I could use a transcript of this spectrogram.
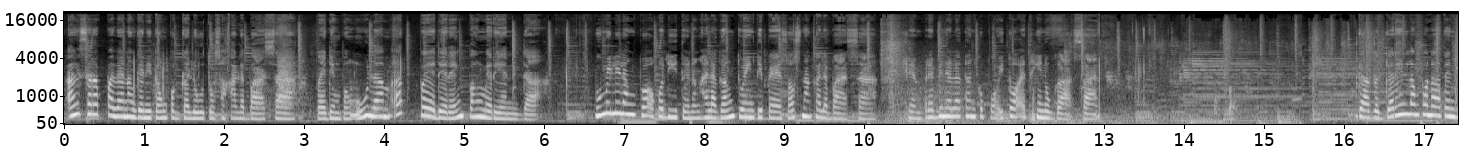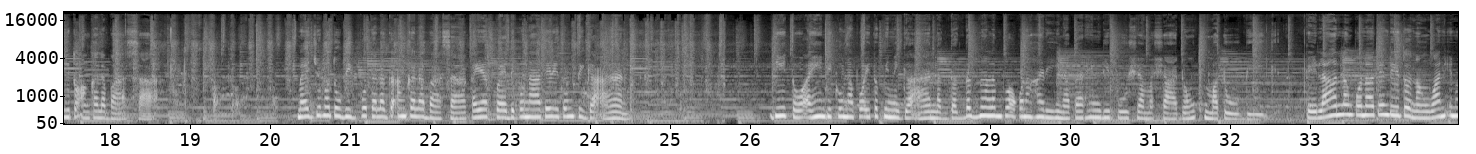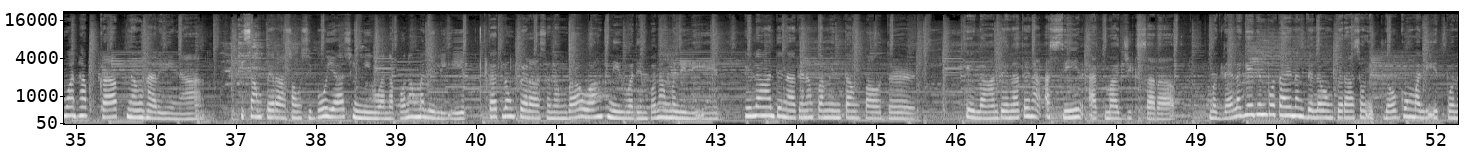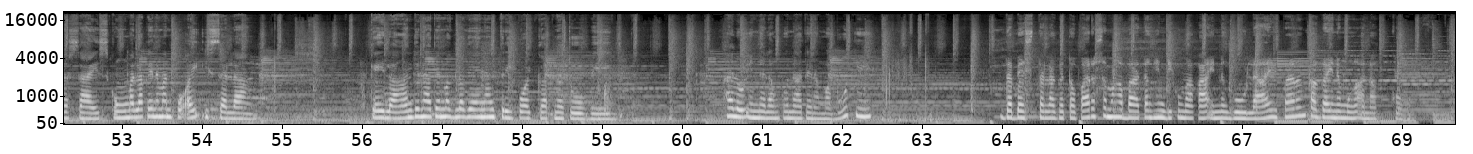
Ang sarap pala ng ganitong pagkaluto sa kalabasa. Pwedeng pang ulam at pwede rin pang merienda. Bumili lang po ako dito ng halagang 20 pesos ng kalabasa. Siyempre binalatan ko po ito at hinugasan. Gagadgarin lang po natin dito ang kalabasa. Medyo matubig po talaga ang kalabasa kaya pwede po natin itong pigaan. Dito ay hindi ko na po ito pinigaan. Nagdagdag na lang po ako ng harina pero hindi po siya masyadong matubig. Kailangan lang po natin dito ng 1 in 1 half cup ng harina. Isang perasong sibuyas, hiniwa na po ng maliliit. Tatlong peraso ng bawang, hiniwa din po ng maliliit. Kailangan din natin ng pamintang powder. Kailangan din natin ng asin at magic sarap. Maglalagay din po tayo ng dalawang perasong itlog kung maliit po na size. Kung malaki naman po ay isa lang. Kailangan din natin maglagay ng 3-4 cup na tubig. Haluin na lang po natin ng mabuti. The best talaga to para sa mga batang hindi kumakain ng gulay, parang kagaya ng mga anak ko.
